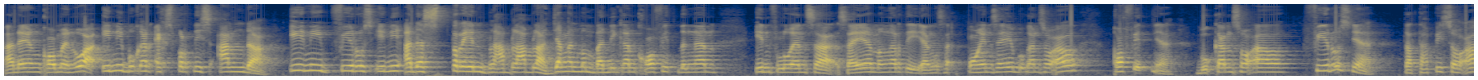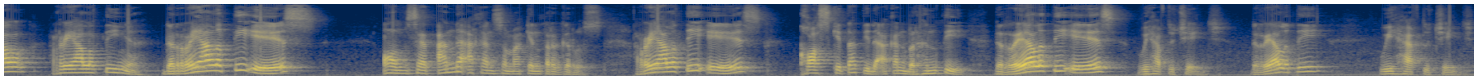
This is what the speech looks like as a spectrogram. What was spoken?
ada yang komen wah ini bukan expertise Anda. Ini virus ini ada strain bla bla bla. Jangan membandingkan COVID dengan influenza. Saya mengerti. Yang poin saya bukan soal COVID-nya bukan soal virusnya tetapi soal realitinya the reality is omset Anda akan semakin tergerus. Reality is cost kita tidak akan berhenti. The reality is we have to change. The reality we have to change.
